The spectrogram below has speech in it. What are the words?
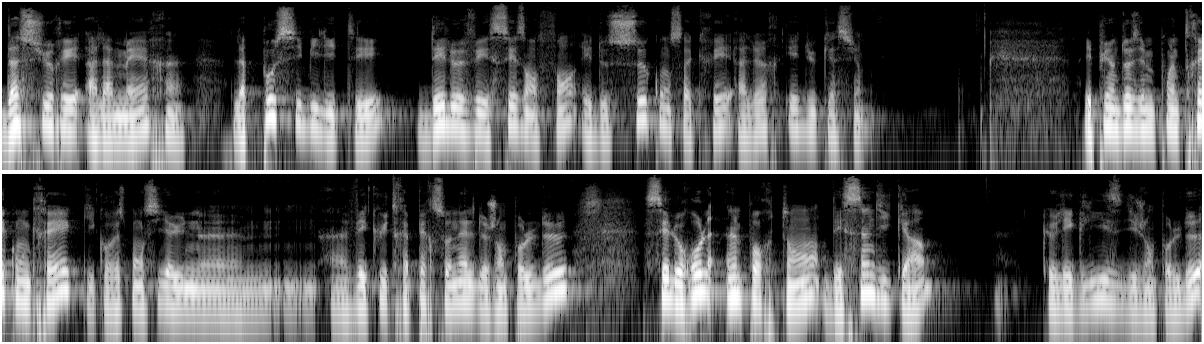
d'assurer à la mère la possibilité d'élever ses enfants et de se consacrer à leur éducation. Et puis un deuxième point très concret, qui correspond aussi à euh, un vécu très personnel de Jean-Paul II, c'est le rôle important des syndicats que l'Église, dit Jean-Paul II,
